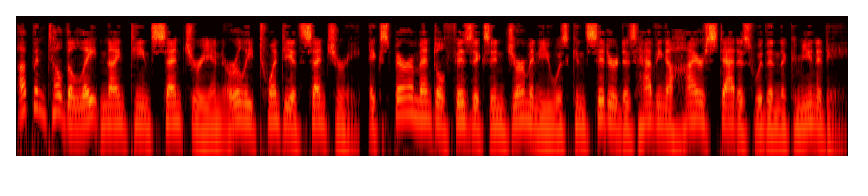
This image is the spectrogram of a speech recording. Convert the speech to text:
Up until the late 19th century and early 20th century, experimental physics in Germany was considered as having a higher status within the community.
